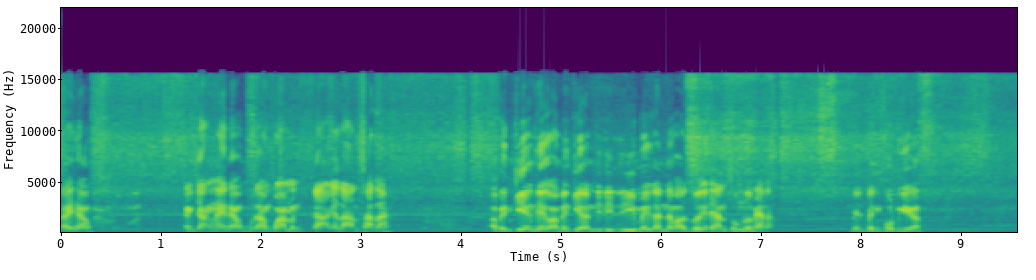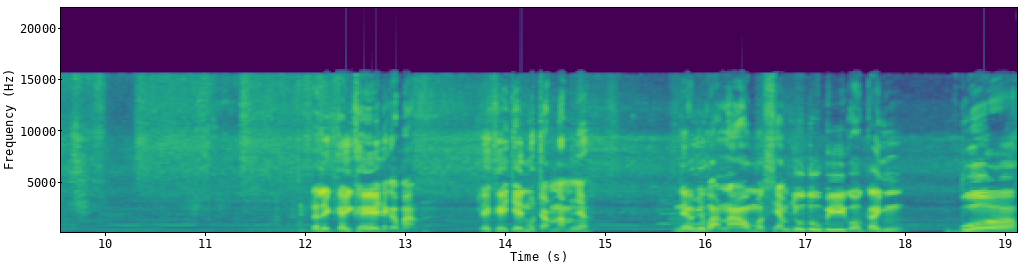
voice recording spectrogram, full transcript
Đây theo Cánh trắng này theo Hôm hôm qua mình cả cái dàn sắt á. Ở bên kia cũng thế quả, bên kia đi, đi, đi mấy gần nó vào dưới cái đèn xuống nửa mét á. Bên bên cột kia kìa. Đây là cây khế nha các bạn. Cây khế trên 100 năm nhá nếu như bạn nào mà xem YouTube của kênh Vua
